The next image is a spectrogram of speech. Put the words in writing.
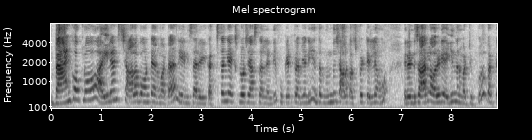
బ్యాంకాక్లో ఐలాండ్స్ చాలా బాగుంటాయి అనమాట నేను ఈసారి ఖచ్చితంగా ఎక్స్ప్లోర్ చేస్తానులేండి. ఫుకెట్ క్రబి అని ఇంతకు ముందు చాలా ఖర్చు పెట్టి వెళ్ళాము. రెండు సార్లు ఆల్రెడీ అయ్యింది అనమాట ట్రిప్. బట్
